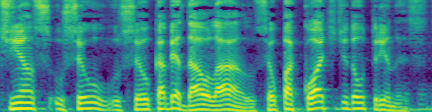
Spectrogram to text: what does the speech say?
tinha o seu, o seu cabedal lá, o seu pacote de doutrinas.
